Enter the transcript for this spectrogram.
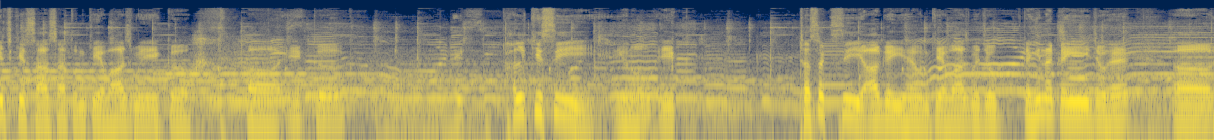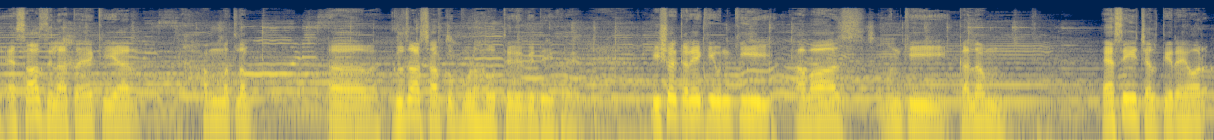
एज के साथ साथ उनकी आवाज़ में एक अ, एक एक हल्की सी यू नो एक ठसक सी आ गई है उनकी आवाज़ में जो कहीं ना कहीं जो है एहसास दिलाता है कि यार हम मतलब गुलजार साहब को बूढ़ा होते हुए भी देख रहे हैं। ईश्वर करे कि उनकी आवाज़ उनकी कलम ऐसे ही चलती रहे और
